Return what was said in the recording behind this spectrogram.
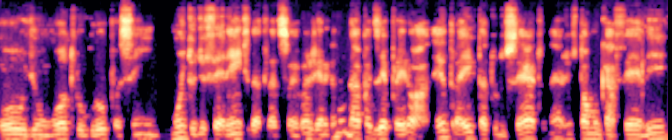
Ou de um outro grupo assim muito diferente da tradição evangélica, não dá para dizer para ele, ó, entra aí que tá tudo certo, né? A gente toma um café ali,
